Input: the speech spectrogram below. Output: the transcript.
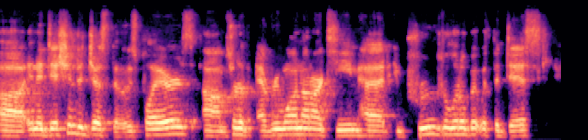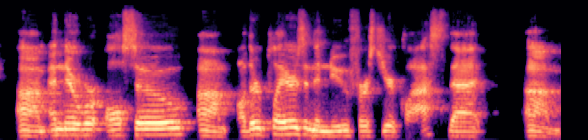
uh, in addition to just those players, um, sort of everyone on our team had improved a little bit with the disc. Um, and there were also um, other players in the new first year class that um,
